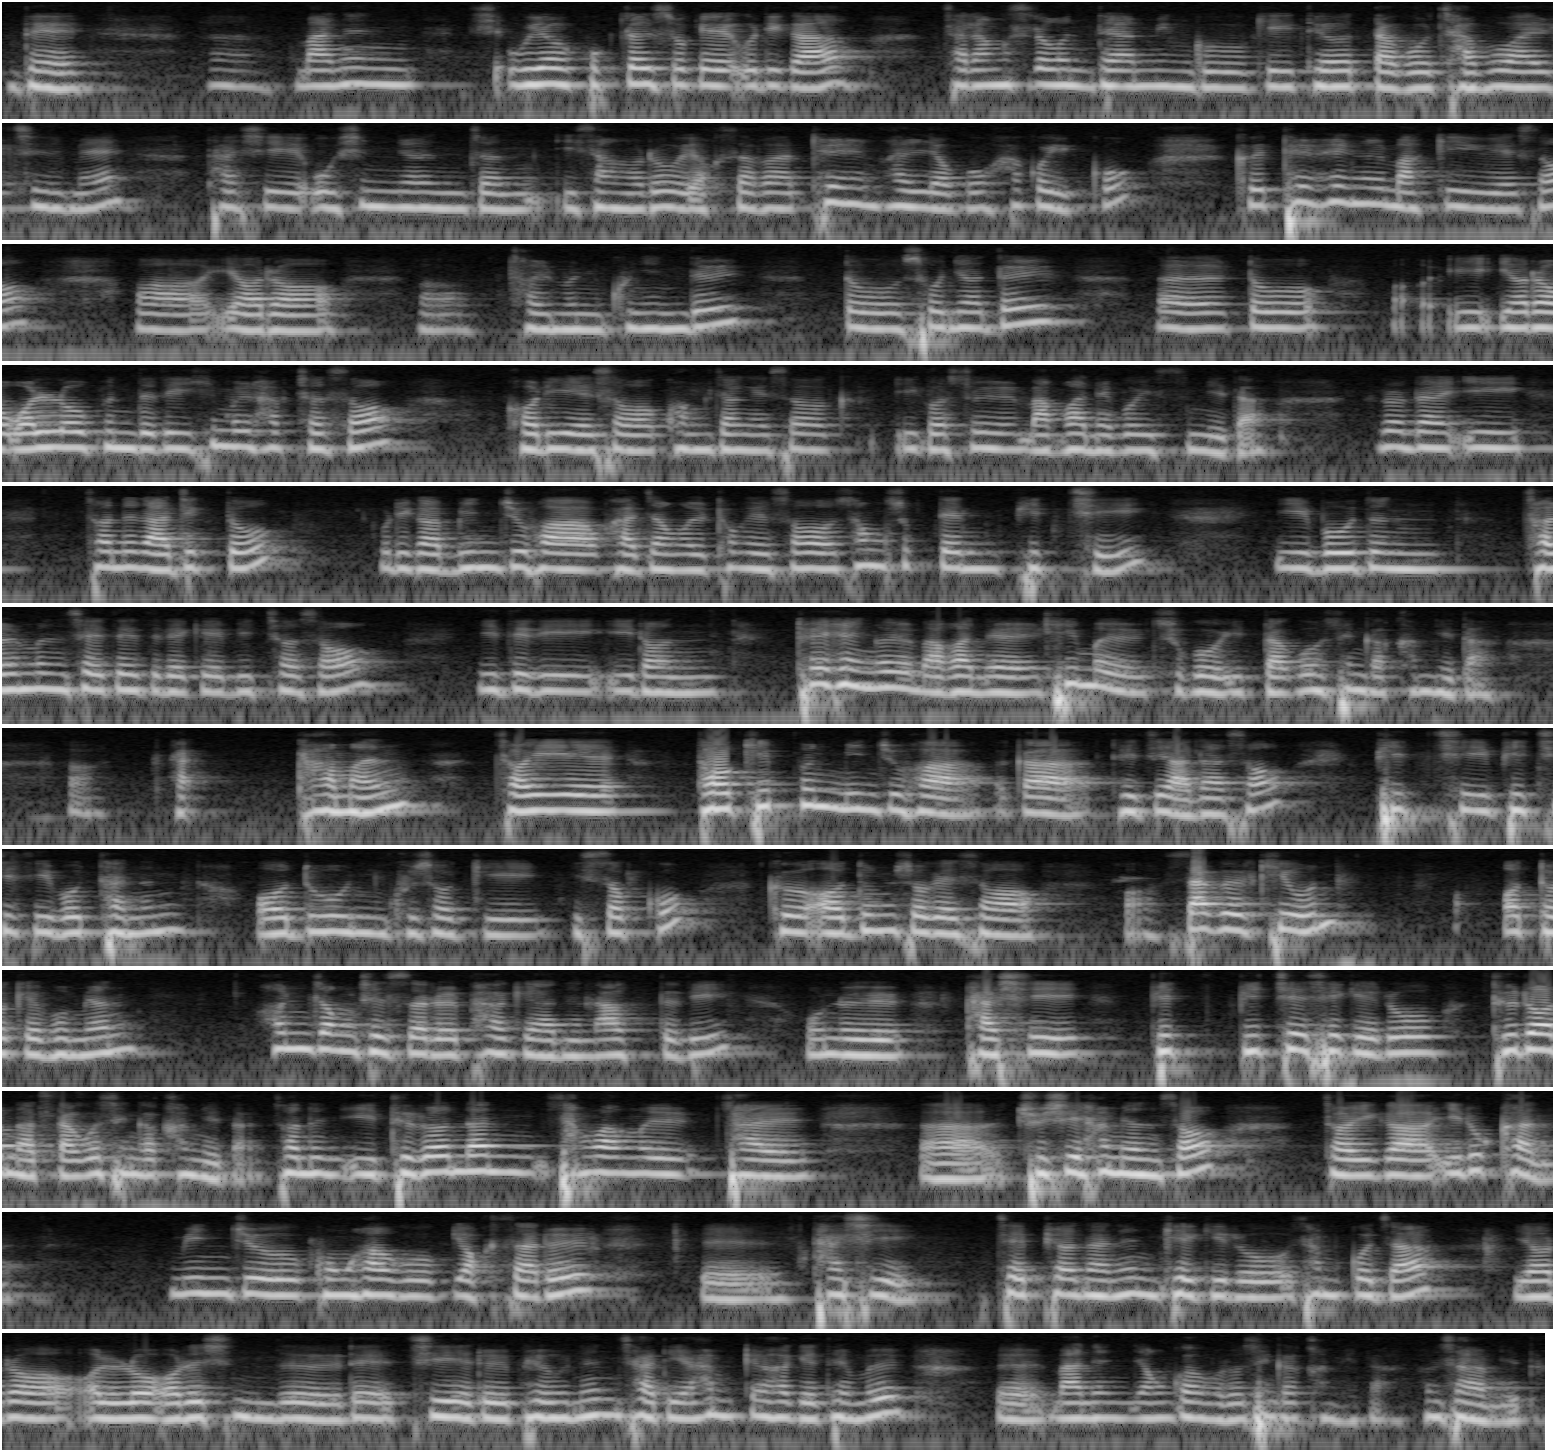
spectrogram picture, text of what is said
네, 어, 많은 시- 우여곡절 속에 우리가 자랑스러운 대한민국이 되었다고 자부할 즈음에 다시 50년 전 이상으로 역사가 퇴행하려고 하고 있고 그 퇴행을 막기 위해서 어, 여러 어, 젊은 군인들 또 소녀들 어, 또 어, 이 여러 원로분들이 힘을 합쳐서 거리에서 광장에서 이것을 막아내고 있습니다. 그러나 이 저는 아직도 우리가 민주화 과정을 통해서 성숙된 빛이 이 모든 젊은 세대들에게 미쳐서 이들이 이런 퇴행을 막아낼 힘을 주고 있다고 생각합니다. 어, 다- 다만 저희의 더 깊은 민주화가 되지 않아서 빛이 비치지 못하는 어두운 구석이 있었고 그 어둠 속에서 어, 싹을 키운 어떻게 보면 헌정 질서를 파괴하는 악들이 오늘 다시 빛, 빛의 세계로 드러났다고 생각합니다. 저는 이 드러난 상황을 잘 아, 주시하면서 저희가 이룩한 민주공화국 역사를 에, 다시 재편하는 계기로 삼고자 여러 언로 어르신들의 지혜를 배우는 자리에 함께하게 됨을 에, 많은 영광으로 생각합니다. 감사합니다.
